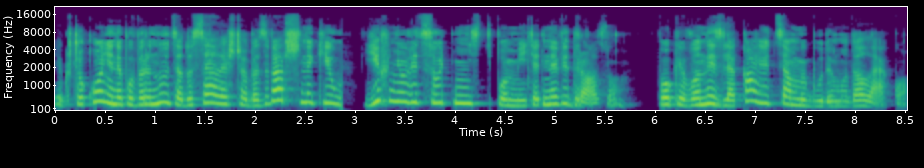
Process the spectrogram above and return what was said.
Якщо коні не повернуться до селища без вершників, їхню відсутність помітять не відразу. Поки вони злякаються, ми будемо далеко.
